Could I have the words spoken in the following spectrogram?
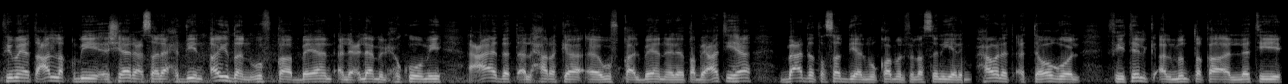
فيما يتعلق بشارع صلاح الدين أيضا وفق بيان الإعلام الحكومي عادت الحركة وفق البيان إلى طبيعتها بعد تصدي المقاومة الفلسطينية لمحاولة التوغل في تلك المنطقة التي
